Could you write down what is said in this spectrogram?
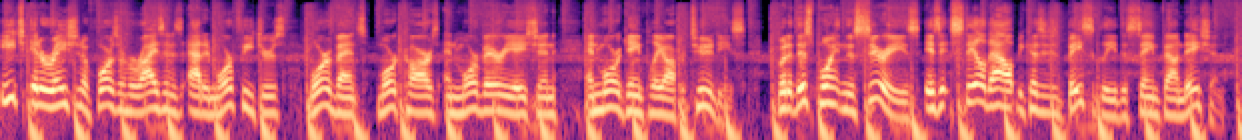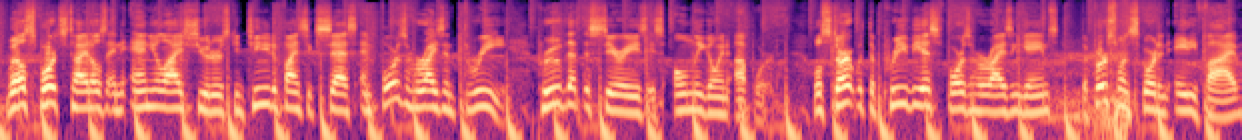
Each iteration of Forza Horizon has added more features, more events, more cars, and more variation, and more gameplay opportunities. But at this point in the series, is it staled out because it is basically the same foundation? Well, sports titles and annualized shooters continue to find success, and Forza Horizon 3 prove that the series is only going upward. We'll start with the previous Forza Horizon games. The first one scored an 85,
